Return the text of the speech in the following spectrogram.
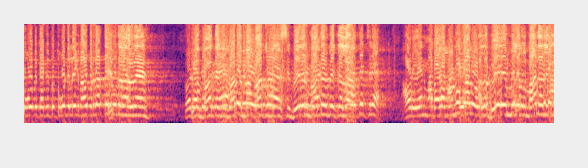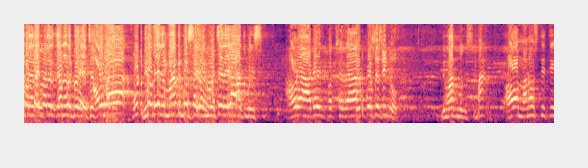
ತಗೋಬೇಕಾಗಿತ್ತು ತಗೊಂಡಿಲ್ಲ? ಈಗ ನಾವು ಬರೆದಾಡ್ತಾ ಇದ್ದೀವಿ ಬೇರೆ ಮಾತಾಡ್ಬೇಕಲ್ಲ. ಅಧ್ಯಕ್ಷರೇ ಅವ್ರು ಏನ್ ಅಲ್ಲ ಬೇರೆ ಎಂ ಎಲ್ ಮಾತಾಡ್ಲಿಕ್ಕೆ ಉತ್ತರ ಕನ್ನಡ ಬಗ್ಗೆ ಬೇಗ ಮಾತು ಮುಗಿಸಿ ವಿಚಾರ ಏನು ಮಾತು ಮುಗಿಸಿ. ಅವರ ಆಡಳಿತ ಪಕ್ಷದ ಪ್ರೊಸೆಸಿಂಗ್ ನಿಮ್ಮ ಮಾತು ಮುಗಿಸಿ. ಮ- ಅವ ಮನೋಸ್ಥಿತಿ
